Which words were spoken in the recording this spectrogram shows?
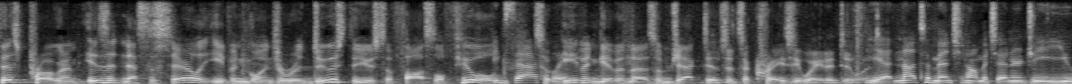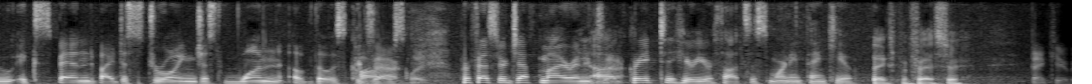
This program isn't necessarily even going to reduce the use of fossil fuel. Exactly. So even given those objectives, it's a crazy way to do it. Yeah, not to mention how much energy you expend by destroying just one of those cars. Exactly. Professor Jeff Miron, uh, exactly. uh, great to hear your thoughts this morning. Thank you. Thanks, Professor. Thank you.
